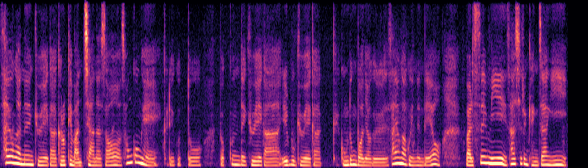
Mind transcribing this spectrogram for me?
사용하는 교회가 그렇게 많지 않아서 성공회 그리고 또 몇 군데 교회가 일부 교회가 그 공동 번역을 사용하고 있는데요. 말씀이 사실은 굉장히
